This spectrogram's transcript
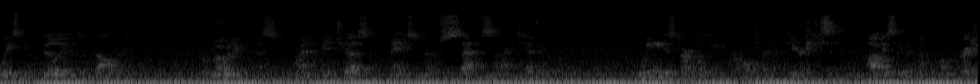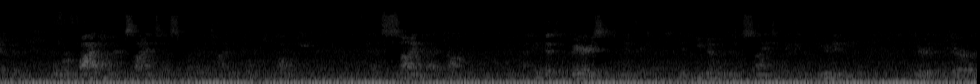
wasting billions of dollars promoting this when it just makes no sense scientifically. We need to start looking for alternate theories. Obviously, they went the wrong direction, but over 500 scientists by the time the book was published had signed that document. I think that's very significant. That even within the scientific community, there there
